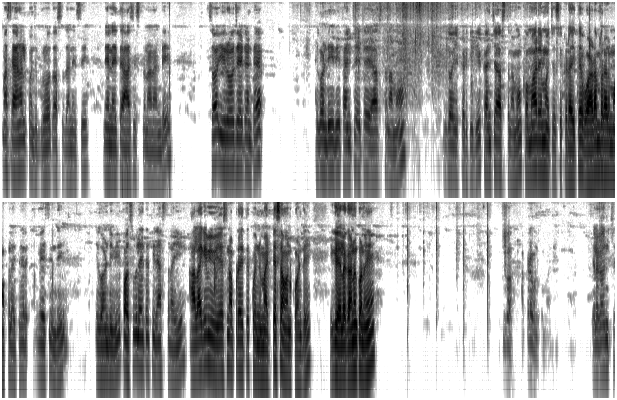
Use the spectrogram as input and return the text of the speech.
మా ఛానల్ కొంచెం గ్రోత్ వస్తుంది అనేసి నేనైతే ఆశిస్తున్నానండి. సో ఈరోజు ఏంటంటే ఇదిగోండి ఇది కంచె అయితే వేస్తున్నాము. ఇదిగో ఇక్కడికి ఇది కంచె వేస్తున్నాము. కుమారేమో వచ్చేసి ఇక్కడైతే వాడంబరాల మొక్కలు అయితే వేసింది. ఇదిగోండి ఇవి పశువులు అయితే తినేస్తున్నాయి. అలాగే మేము వేసినప్పుడు అయితే కొన్ని మట్టేసాం అనుకోండి ఇక ఇలాగ అనుకొని అక్కడే వండుకోమని. ఇలాగ నుంచి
